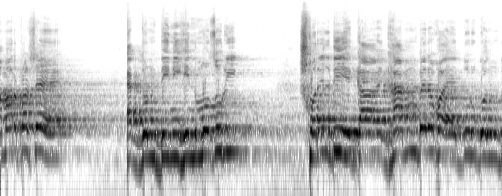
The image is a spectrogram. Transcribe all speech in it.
আমার পাশে একজন দিনহীন মজুরি শরীর দিয়ে গায়ে ঘাম বের হয় দুর্গন্ধ।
